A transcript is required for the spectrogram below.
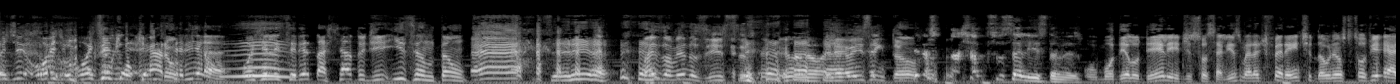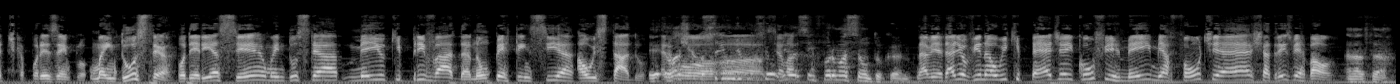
Hoje, hoje, hoje ele, que eu quero. ele seria, hoje ele seria taxado de isentão. É, Seria? mais ou menos isso. Não, não, Ele é, é o isentão. ele é taxado socialista mesmo. O modelo dele de socialismo era diferente da União Soviética. Por exemplo, uma indústria poderia ser uma indústria meio que privada, não pertencia ao Estado. Eu, Era acho que eu sei onde ah, você sei ouviu lá. essa informação, Tucano. Na verdade, eu vi na Wikipédia e confirmei, minha fonte é xadrez verbal. Ah, tá.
